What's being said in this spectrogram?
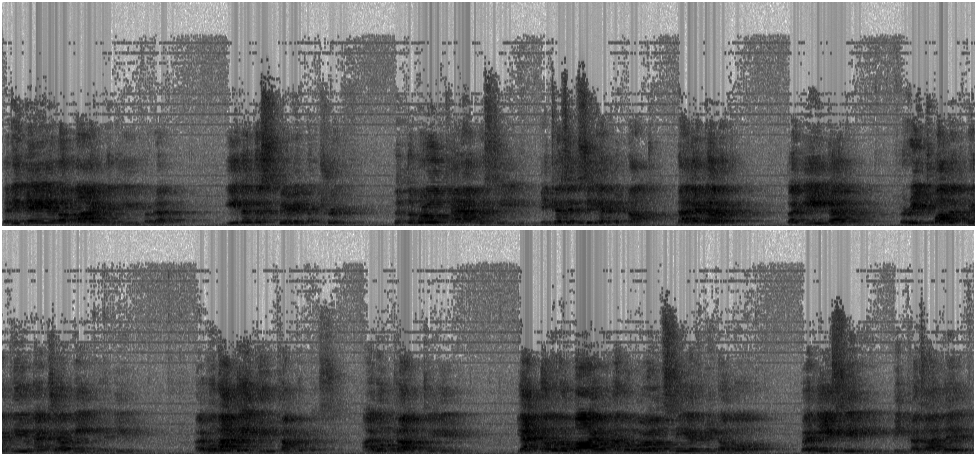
that he may abide with you forever. Even the Spirit of truth, whom the world cannot receive, because it seeth him not, neither knoweth him. But ye know him, for he dwelleth with you and shall be in you. I will not leave you comfortless. I will come to you. Yet a little while, and the world seeth me no more. But ye see me, because I live,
